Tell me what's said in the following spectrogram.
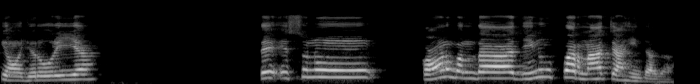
ਕਿਉਂ ਜ਼ਰੂਰੀ ਆ ਤੇ ਇਸ ਨੂੰ ਕੌਣ ਬੰਦਾ ਜਿਹਨੂੰ ਭਰਨਾ ਚਾਹੀਦਾਗਾ?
